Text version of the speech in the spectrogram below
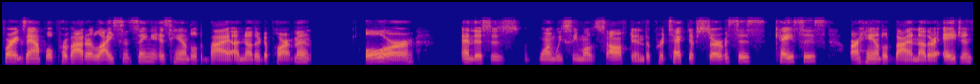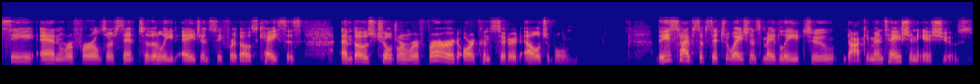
For example, provider licensing is handled by another department or and this is one we see most often, the protective services cases are handled by another agency and referrals are sent to the lead agency for those cases. And those children referred are considered eligible. These types of situations may lead to documentation issues.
